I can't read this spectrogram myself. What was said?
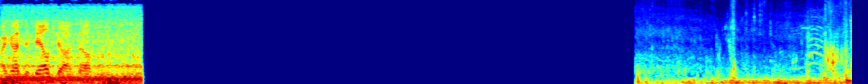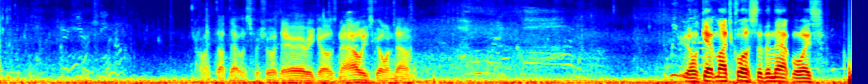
I got the tail tail shot though. Oh, I thought that was for sure. There he goes. Now he's going down. We You don't get much closer than that, boys. Are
